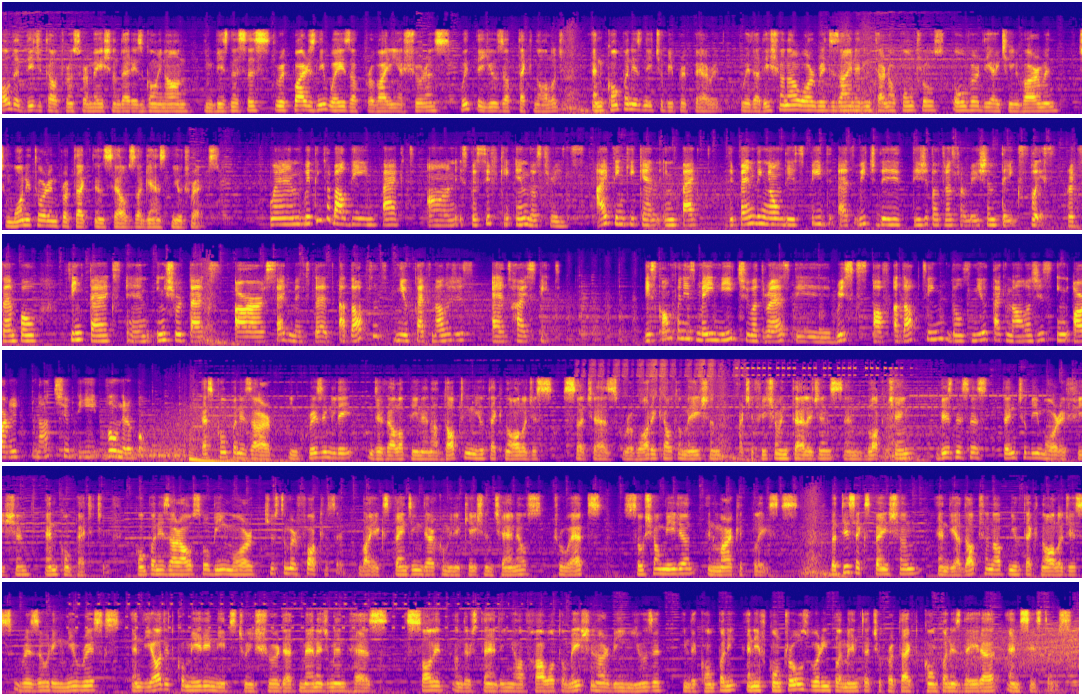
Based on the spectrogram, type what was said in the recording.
all the digital transformation that is going on in businesses requires new ways of providing assurance with the use of technology, and companies need to be prepared with additional or redesigned internal controls over the IT environment to monitor and protect themselves against new threats. When we think about the impact on specific industries, I think it can impact depending on the speed at which the digital transformation takes place. For example, fintechs and insurtechs are segments that adopted new technologies at high speed. These companies may need to address the risks of adopting those new technologies in order not to be vulnerable. As companies are increasingly developing and adopting new technologies such as robotic automation, artificial intelligence, and blockchain, businesses tend to be more efficient and competitive. Companies are also being more customer focused by expanding their communication channels through apps social media, and marketplaces. But this expansion and the adoption of new technologies result in new risks, and the audit committee needs to ensure that management has a solid understanding of how automation are being used in the company and if controls were implemented to protect companies' data and systems.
